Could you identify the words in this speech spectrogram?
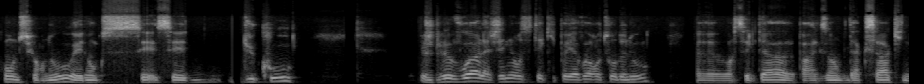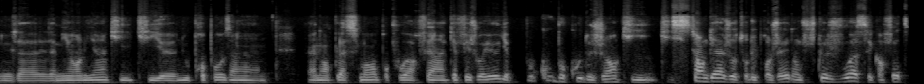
comptent, sur nous. Et donc, c'est du coup, je vois, la générosité qu'il peut y avoir autour de nous. Euh, c'est le cas, par exemple, d'AXA qui nous a, mis en lien, qui, qui euh, nous propose un, un, emplacement pour pouvoir faire un café joyeux. Il y a beaucoup, beaucoup de gens qui, qui s'engagent autour du projet. Donc, ce que je vois, c'est qu'en fait,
